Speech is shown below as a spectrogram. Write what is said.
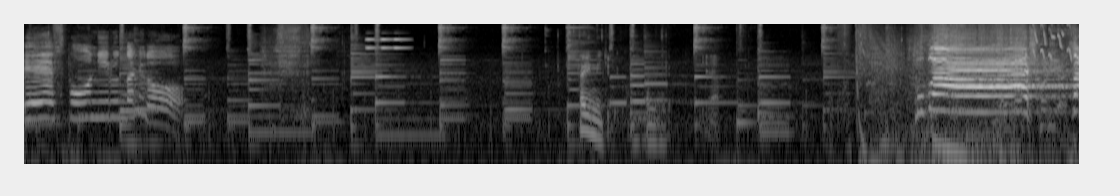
えー、スポーンにいるんだけど Heavy mid. Come here. 야. 도발! 쌀!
